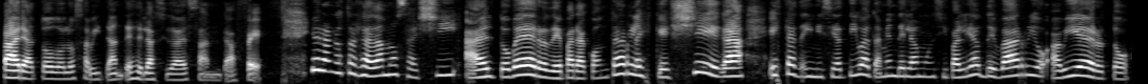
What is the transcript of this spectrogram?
para todos los habitantes de la ciudad de Santa Fe. Y ahora nos trasladamos allí a Alto Verde para contarles que llega esta iniciativa también de la Municipalidad de Barrio Abierto,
